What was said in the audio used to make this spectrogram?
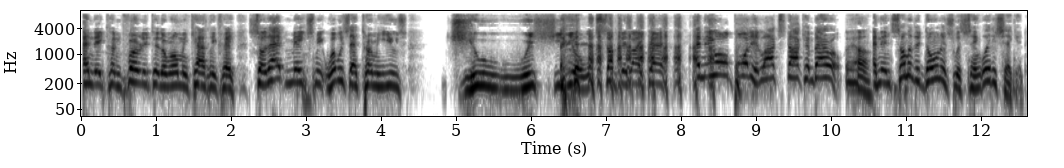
and they converted to the Roman Catholic faith. So that makes me, what was that term he used? Jewishy or something like that. And they all bought it, lock, stock, and barrel. And then some of the donors were saying, wait a second,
